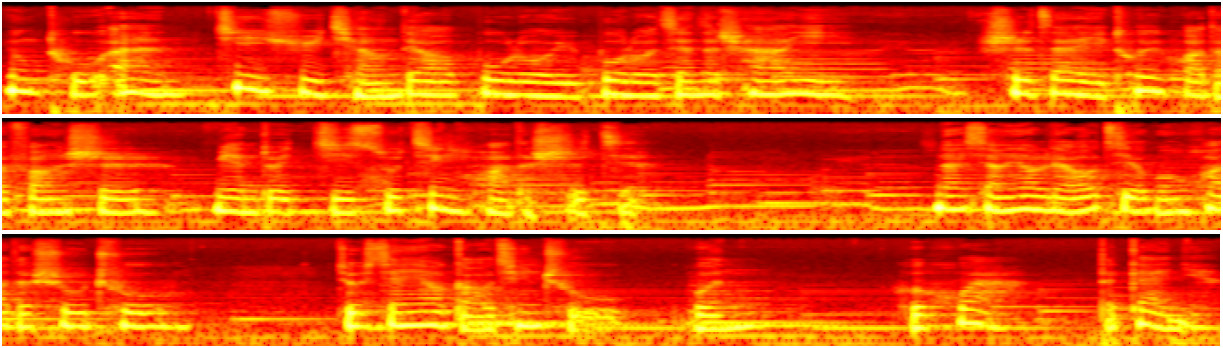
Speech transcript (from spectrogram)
用图案继续强调部落与部落间的差异，是在以退化的方式。面对急速进化的世界，那想要了解文化的输出，就先要搞清楚文和画的概念。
